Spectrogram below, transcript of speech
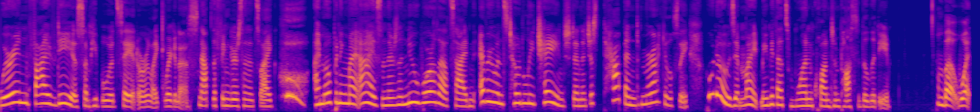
we're in 5D, as some people would say it, or like we're gonna snap the fingers and it's like, oh, I'm opening my eyes and there's a new world outside and everyone's totally changed and it just happened miraculously. Who knows? It might. Maybe that's one quantum possibility. But what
